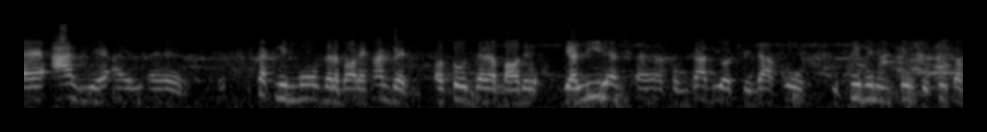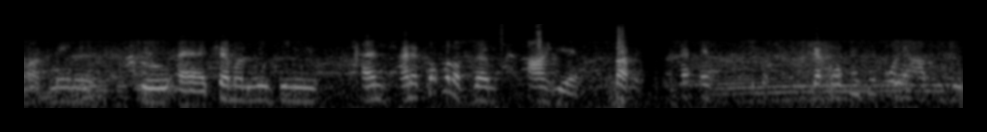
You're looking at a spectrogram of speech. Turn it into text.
uh, are here. Uh, certainly more than about a hundred or so. There are about the, their leaders uh, from Gabby Otchere-Darko to Stephen Ntim to Peter Mac Manu to uh, Chairman Wontumi, and and a couple of them are here. But uh, the confusion only has to do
